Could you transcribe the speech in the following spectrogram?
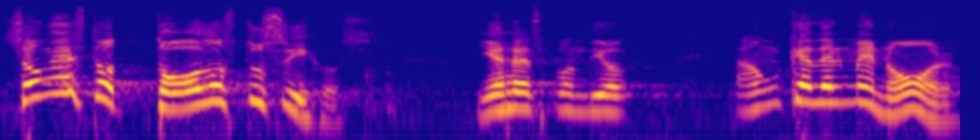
¿son estos todos tus hijos? Y él respondió, aunque del menor,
